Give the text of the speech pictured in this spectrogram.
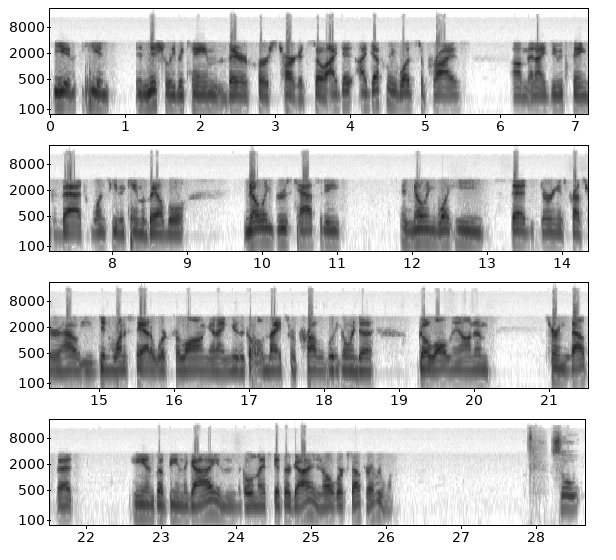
he he initially became their first target. So I did I definitely was surprised, um, and I do think that once he became available, knowing Bruce Cassidy and knowing what he said during his presser, how he didn't want to stay out of work for long, and I knew the Golden Knights were probably going to go all in on him. Turns out that he ends up being the guy, and the Golden Knights get their guy, and it all works out for everyone. So,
